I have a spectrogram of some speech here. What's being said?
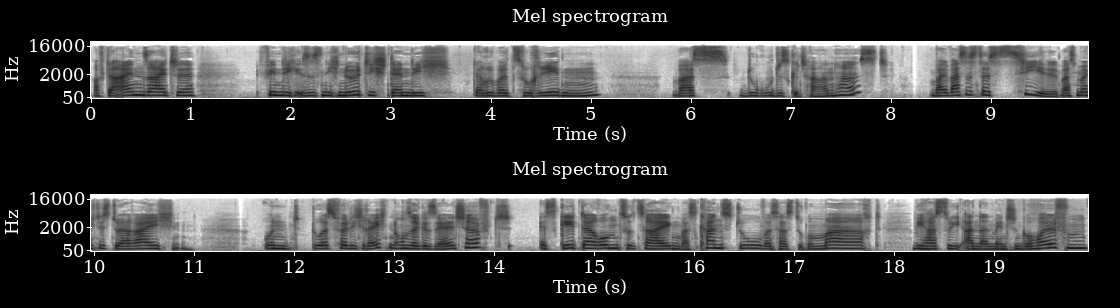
Auf der einen Seite finde ich, ist es nicht nötig, ständig darüber zu reden, was du Gutes getan hast. Weil was ist das Ziel? Was möchtest du erreichen? Und du hast völlig recht, in unserer Gesellschaft es geht darum zu zeigen, was kannst du, was hast du gemacht, wie hast du anderen Menschen geholfen.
